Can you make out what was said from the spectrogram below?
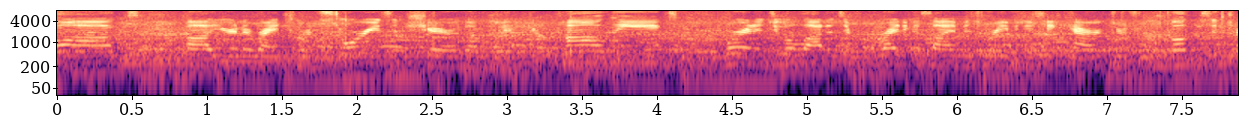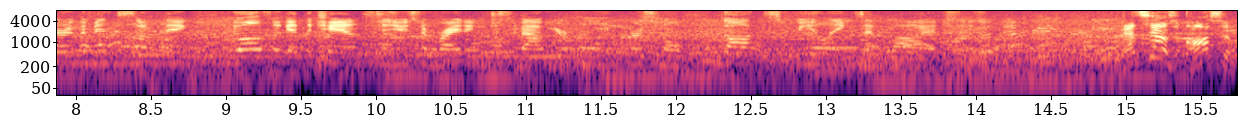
blogs. Uh, you're going to write short stories and share them with your colleagues. We're going to do a lot of different writing assignments where even you take characters from books and turn them into something. You also get the chance to do some writing just about your own personal thoughts, feelings, and lives. That sounds awesome.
